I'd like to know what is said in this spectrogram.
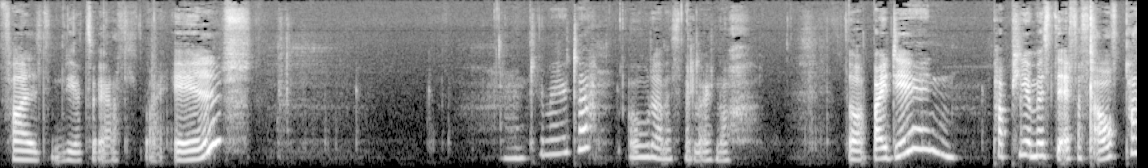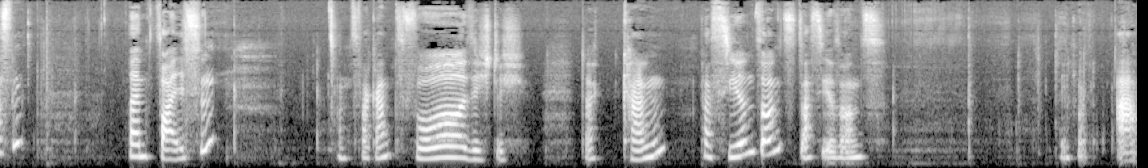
Falzen wir zuerst bei 11 cm. Oh, da müssen wir gleich noch. So, bei dem Papier müsst ihr etwas aufpassen beim Falzen. Und zwar ganz vorsichtig. Da kann passieren sonst, dass ihr sonst... Ah,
